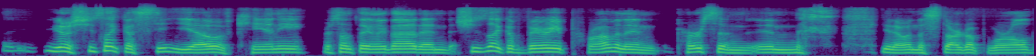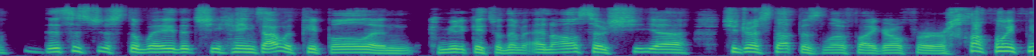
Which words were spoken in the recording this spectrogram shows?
you know she's like a CEO of Canny or something like that, and she's like a very prominent person in you know in the startup world. This is just the way that she hangs out with people and communicates with them, and also she uh she dressed up as Lo-Fi Girl for Halloween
